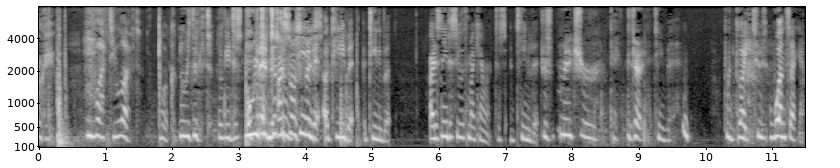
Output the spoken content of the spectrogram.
Okay. He left, he left. Okay, just oh, No, open it just I a saw his teeny face. bit, a teeny bit, a teeny bit. I just need to see with my camera, just a teeny bit, Just make sure. Okay. Okay. a teeny bit, for like two, one second.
